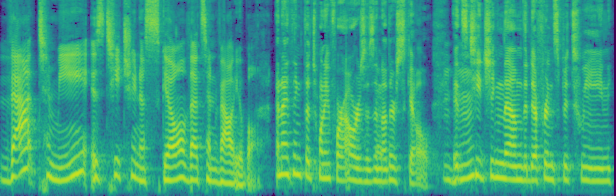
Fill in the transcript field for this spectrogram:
that to me is teaching a skill that's invaluable. And I think the 24 hours is another skill. It's teaching them the difference between,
